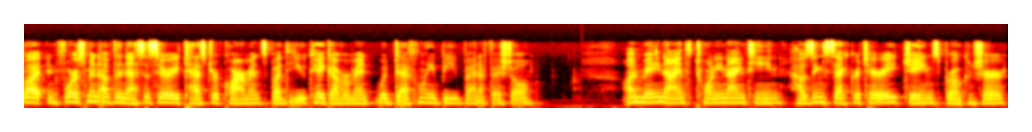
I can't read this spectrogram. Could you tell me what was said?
but enforcement of the necessary test requirements by the UK government would definitely be beneficial. On May 9, 2019, Housing Secretary James Brokenshire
